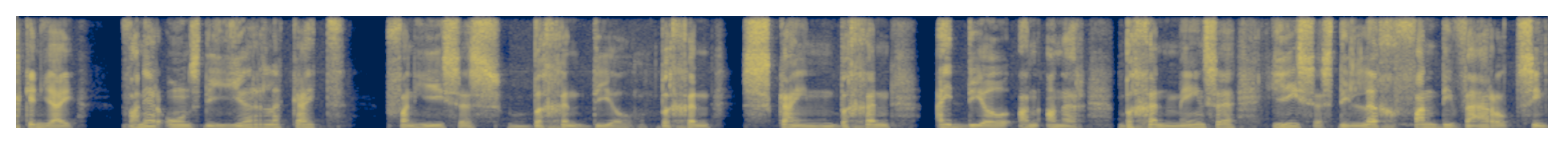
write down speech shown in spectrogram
ek en jy wanneer ons die heerlikheid van Jesus begin deel, begin skyn, begin uitdeel aan ander, begin mense Jesus, die lig van die wêreld sien.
